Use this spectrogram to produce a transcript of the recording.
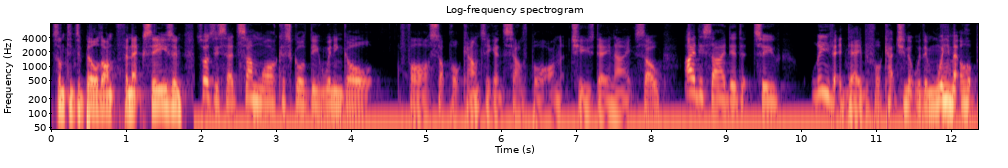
something to build on for next season. So, as he said, Sam Walker scored the winning goal for Stockport County against Southport on Tuesday night. So, I decided to leave it a day before catching up with him. We met up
